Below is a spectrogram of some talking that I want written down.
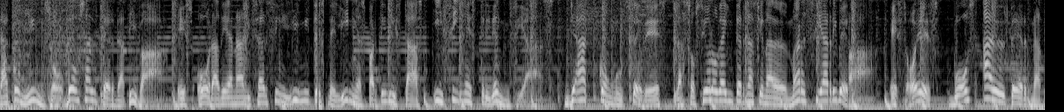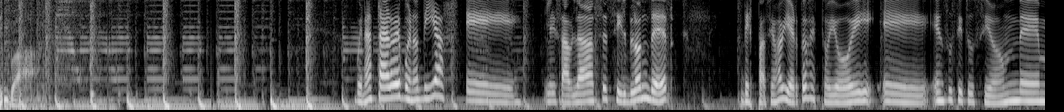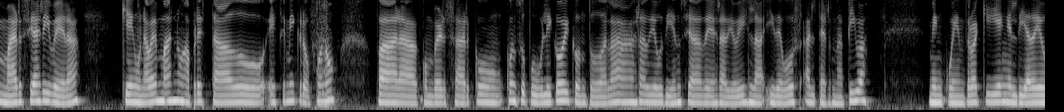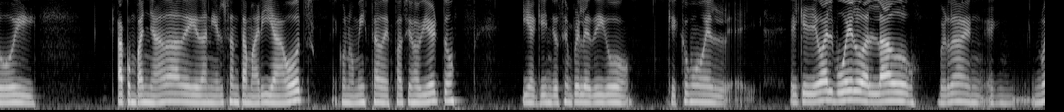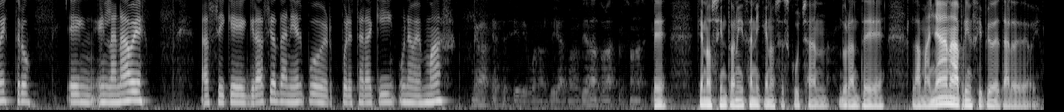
Da comienzo Voz Alternativa. Es hora de analizar sin límites de líneas partidistas y sin estridencias. Ya con ustedes, la socióloga internacional Marcia Rivera. Esto es Voz Alternativa. Buenas tardes, buenos días. Eh, les habla Cecil Blondet de Espacios Abiertos. Estoy hoy eh, en sustitución de Marcia Rivera, quien una vez más nos ha prestado este micrófono para conversar con, con su público y con toda la radioaudiencia de Radio Isla y de Voz Alternativa. Me encuentro aquí en el día de hoy acompañada de Daniel Santamaría Ots, economista de Espacios Abiertos, y a quien yo siempre le digo que es como el, el que lleva el vuelo al lado, ¿verdad? En, nuestro, en, en, la nave. Así que gracias Daniel por, por estar aquí una vez más. Gracias Cecilia, buenos días. Buenos días a todas las personas que, que nos sintonizan y que nos escuchan durante la mañana, a principio de tarde de hoy.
